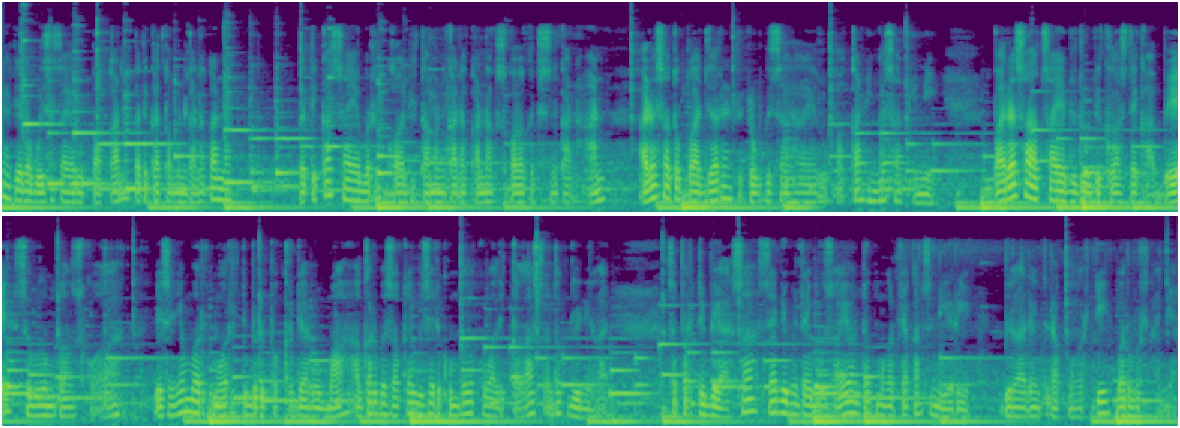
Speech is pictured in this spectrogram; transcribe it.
yang tidak bisa saya lupakan ketika taman kanak-kanak. Ketika saya bersekolah di taman kanak-kanak sekolah kecil Kanaan, ada satu pelajaran yang tidak bisa saya lupakan hingga saat ini. Pada saat saya duduk di kelas TKB sebelum pulang sekolah, biasanya murid-murid diberi pekerjaan rumah agar besoknya bisa dikumpul ke wali kelas untuk dinilai. Seperti biasa, saya diminta ibu saya untuk mengerjakan sendiri. Bila ada yang tidak mengerti, baru bertanya.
